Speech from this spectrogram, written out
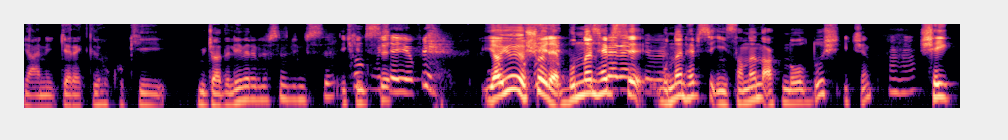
Yani gerekli hukuki mücadeleyi verebilirsiniz birincisi. Çok İkincisi bir şey yapıyor. ya yo yo şöyle bunların hepsi gibi. bunların hepsi insanların da aklında olduğu için Hı hı. şey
